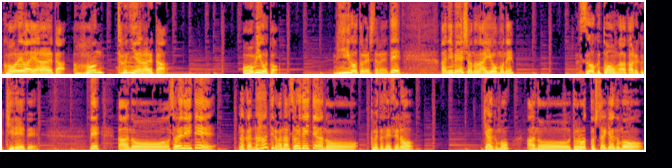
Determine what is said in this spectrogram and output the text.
これはやられた。本当にやられた。お見事。見事でしたね。で、アニメーションの内容もね、すごくトーンが明るく綺麗で、で、あのー、それでいて、なんか、なんていうのかな、それでいて、あのー、久米田先生のギャグも、あのー、ドロッとしたギャグも、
